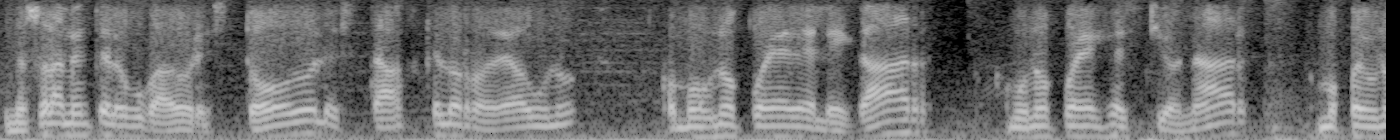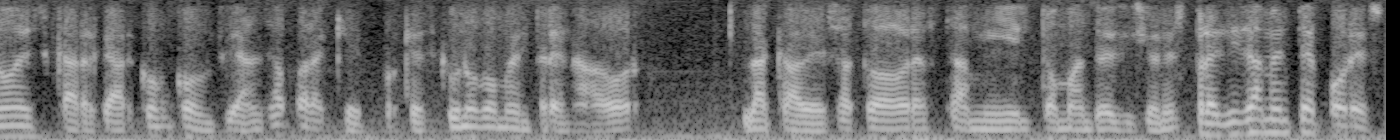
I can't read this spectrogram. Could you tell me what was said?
Y no solamente los jugadores, todo el staff que lo rodea a uno, cómo uno puede delegar, cómo uno puede gestionar, cómo puede uno descargar con confianza para que, porque es que uno como entrenador, la cabeza toda hora está mil tomando decisiones, precisamente por eso.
